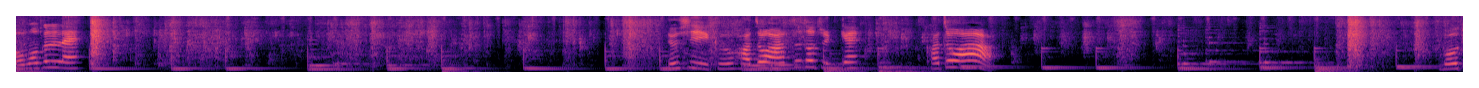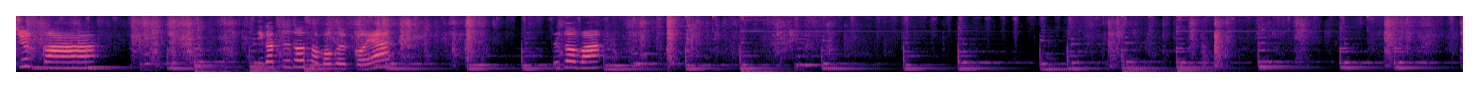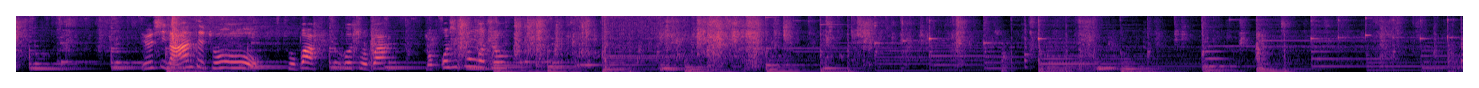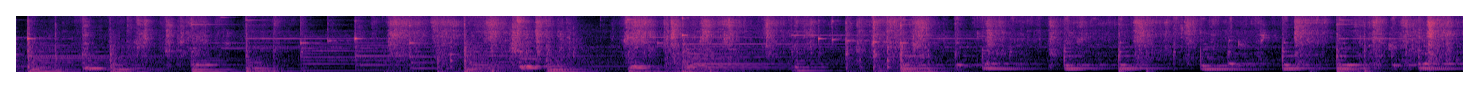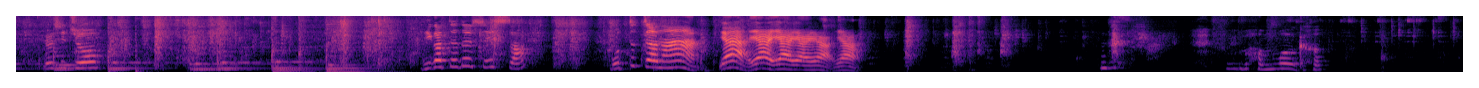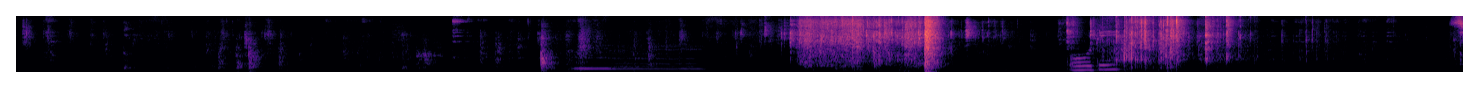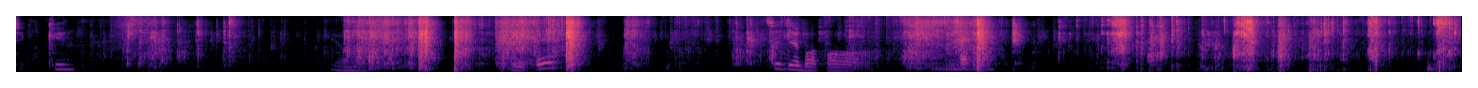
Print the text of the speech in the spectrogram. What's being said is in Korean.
뭐 먹을래? 요시 그거 가져와 뜯어줄게 가져와 뭐 줄까? 네가 뜯어서 먹을 거야? 뜯어봐 요시 나한테 줘 줘봐 그거 줘봐 먹고 싶은 거 줘. 요시 줘. 네가 뜯을 수 있어? 못 뜯잖아. 야, 야, 야, 야, 야, 야. 왜 밥 먹어? 오리 치킨 그리고 치즈 버거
